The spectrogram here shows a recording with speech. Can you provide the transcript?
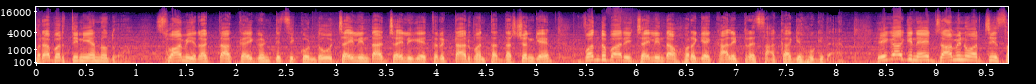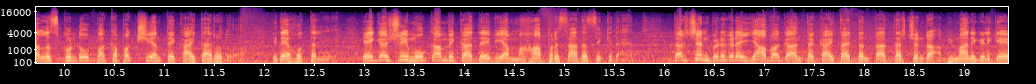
ಹೊರಬರ್ತೀನಿ ಅನ್ನೋದು ಸ್ವಾಮಿ ರಕ್ತ ಕೈಗಂಟಿಸಿಕೊಂಡು ಜೈಲಿಂದ ಜೈಲಿಗೆ ತಿರುಗ್ತಾ ಇರುವಂಥ ದರ್ಶನ್ಗೆ ಒಂದು ಬಾರಿ ಜೈಲಿಂದ ಹೊರಗೆ ಕಾಲಿಟ್ರೆ ಸಾಕಾಗಿ ಹೋಗಿದೆ. ಹೀಗಾಗಿನೇ ಜಾಮೀನು ಅರ್ಜಿ ಸಲ್ಲಿಸಿಕೊಂಡು ಬಕಪಕ್ಷಿಯಂತೆ ಕಾಯ್ತಾ ಇರೋದು. ಇದೇ ಹೊತ್ತಲ್ಲಿ ಈಗ ಶ್ರೀ ಮೂಕಾಂಬಿಕಾ ದೇವಿಯ ಮಹಾಪ್ರಸಾದ ಸಿಕ್ಕಿದೆ. ದರ್ಶನ್ ಬಿಡುಗಡೆ ಯಾವಾಗ ಅಂತ ಕಾಯ್ತಾ ಇದ್ದಂಥ ದರ್ಶನ್ರ ಅಭಿಮಾನಿಗಳಿಗೆ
